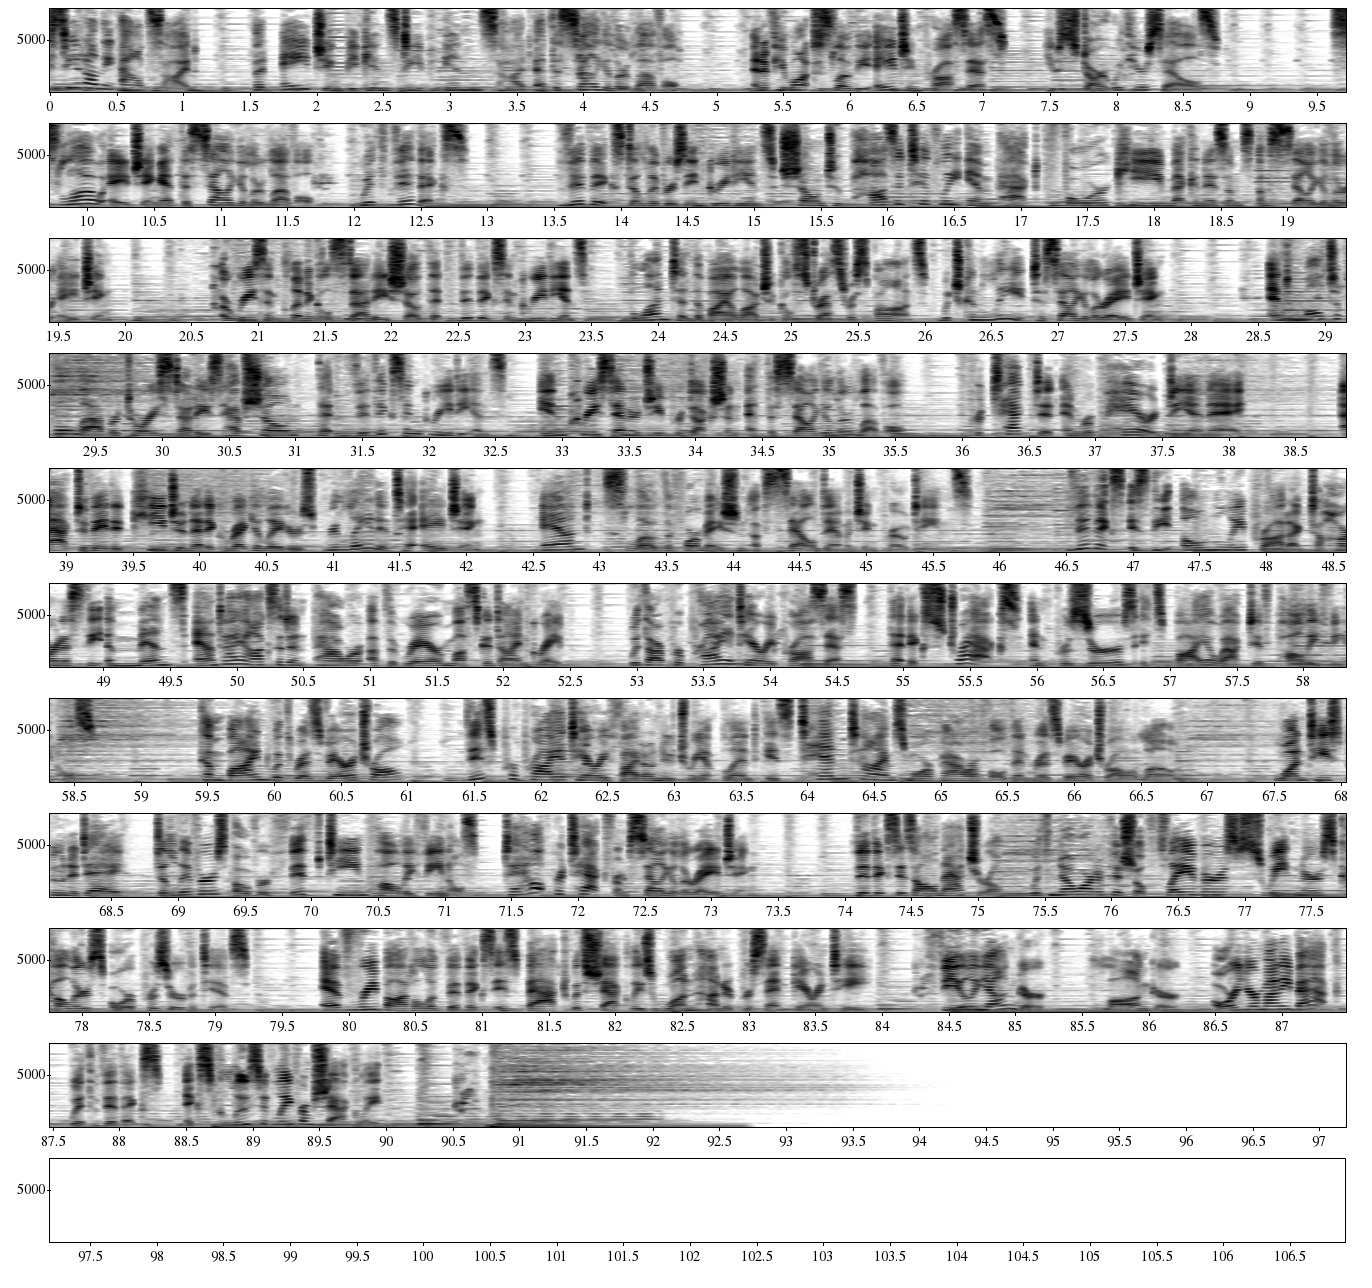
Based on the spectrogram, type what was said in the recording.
We see it on the outside, but aging begins deep inside at the cellular level. And if you want to slow the aging process, you start with your cells. Slow aging at the cellular level with Vivix. Vivix delivers ingredients shown to positively impact four key mechanisms of cellular aging. A recent clinical study showed that Vivix ingredients blunted the biological stress response, which can lead to cellular aging. And multiple laboratory studies have shown that Vivix ingredients increased energy production at the cellular level, protected and repaired DNA, activated key genetic regulators related to aging, and slowed the formation of cell damaging proteins. Vivix is the only product to harness the immense antioxidant power of the rare muscadine grape with our proprietary process that extracts and preserves its bioactive polyphenols. Combined with resveratrol, this proprietary phytonutrient blend is 10 times more powerful than resveratrol alone. One teaspoon a day delivers over 15 polyphenols to help protect from cellular aging. Vivix is all natural with no artificial flavors, sweeteners, colors, or preservatives. Every bottle of Vivix is backed with Shaklee's 100% guarantee. Feel younger, longer, or your money back with Vivix, exclusively from Shaklee.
